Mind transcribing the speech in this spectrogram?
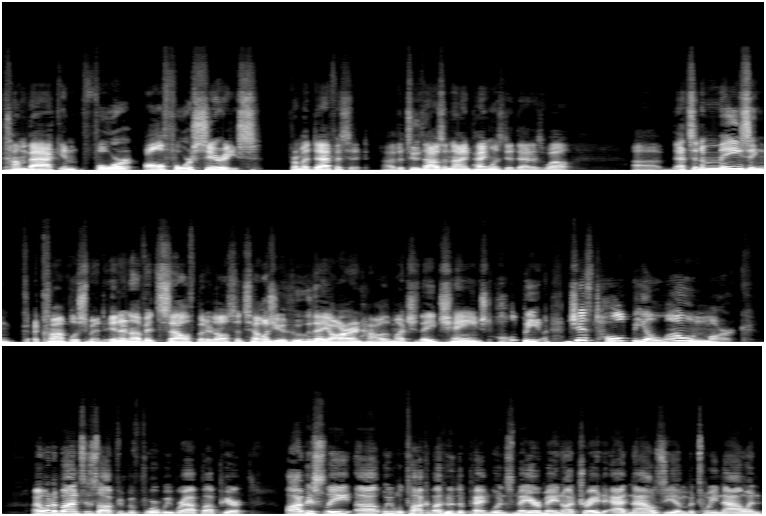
come back in four, all four series from a deficit. Uh, the 2009 Penguins did that as well. Uh, that's an amazing accomplishment in and of itself, but it also tells you who they are and how much they changed. Holtby, just Holtby alone, Mark. I want to bounce this off you before we wrap up here. Obviously, uh, we will talk about who the Penguins may or may not trade ad nauseum between now and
